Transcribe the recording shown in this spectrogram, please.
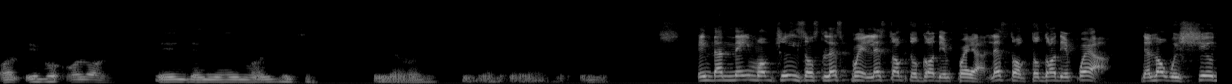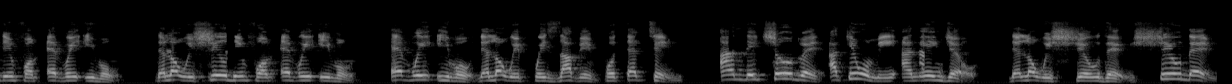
all evil, O Lord. In the name of Jesus. In the name of Jesus, let's pray. Let's talk to God in prayer. Let's talk to God in prayer. The Lord will shield him from every evil. The Lord will shield him from every evil. Every evil. The Lord will preserve him, protect him. And the children, Akiwumi, an angel, the Lord will shield them. Shield them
